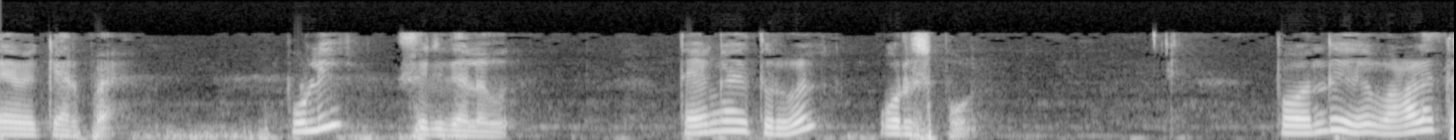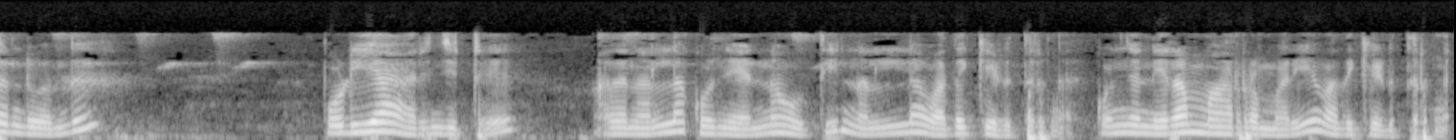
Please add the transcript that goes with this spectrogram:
தேவைக்கேற்ப. புளி சிறிதளவு. தேங்காய் துருவல் ஒரு ஸ்பூன். இப்போ வந்து வாழைத்தண்டு வந்து பொடியாக அரிஞ்சிட்டு அதை நல்லா கொஞ்சம் எண்ணெய் ஊற்றி நல்லா வதக்கி எடுத்துருங்க. கொஞ்சம் நிறம் மாறுற மாதிரியே வதக்கி எடுத்துருங்க.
